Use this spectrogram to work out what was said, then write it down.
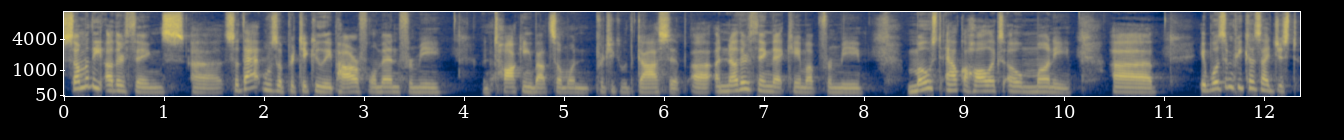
some of the other things, uh, so that was a particularly powerful amend for me when talking about someone, particularly with gossip. Uh, another thing that came up for me most alcoholics owe money. Uh, it wasn't because I just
